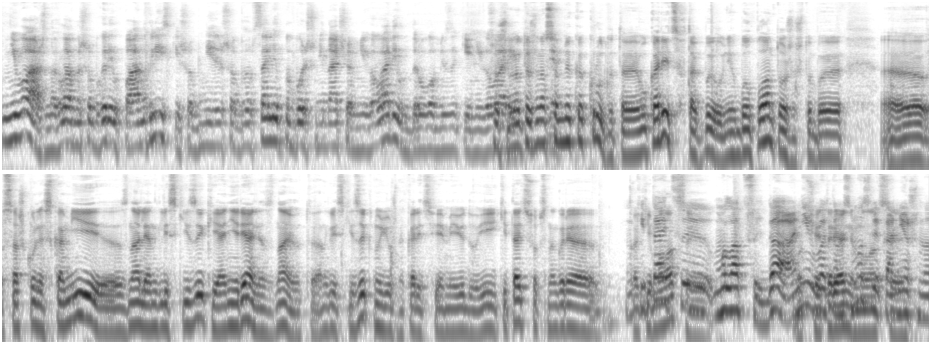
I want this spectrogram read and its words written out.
неважно. Главное, чтобы говорил по-английски, чтобы, не, чтобы абсолютно больше ни на чем не говорил, на другом языке не говорил. Слушай, ну это же на самом деле как круто. Это у корейцев так было. У них был план тоже, чтобы со школьной скамьи э, знали английский язык, и они реально знают английский язык, ну, южнокорейцев я имею в виду. И китайцы, собственно говоря, Ну, какие китайцы молодцы. молодцы, да, они Вообще, в это этом смысле, молодцы. конечно,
